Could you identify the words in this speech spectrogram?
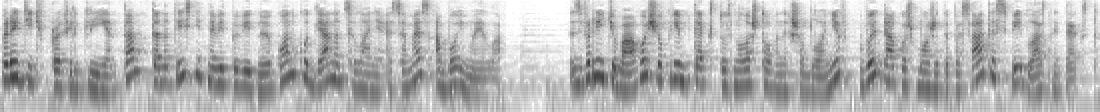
Перейдіть в профіль клієнта та натисніть на відповідну іконку для надсилання SMS або емейла. Зверніть увагу, що крім тексту з налаштованих шаблонів, ви також можете писати свій власний текст.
